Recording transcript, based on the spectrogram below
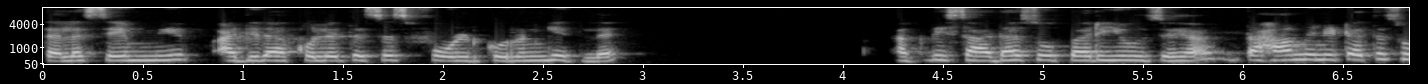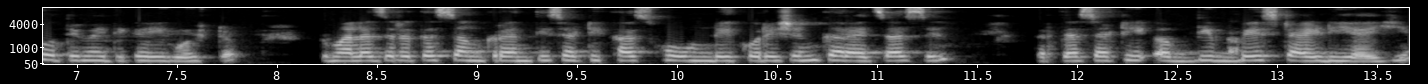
त्याला सेम मी आधी दाखवलं तसंच फोल्ड करून घेतलंय. अगदी साधा सोपा यूज आहे हा. दहा मिनिटातच होते माहिती का ही गोष्ट. तुम्हाला जर आता संक्रांतीसाठी खास होम डेकोरेशन करायचं असेल तर त्यासाठी अगदी बेस्ट आयडिया आहे ही.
